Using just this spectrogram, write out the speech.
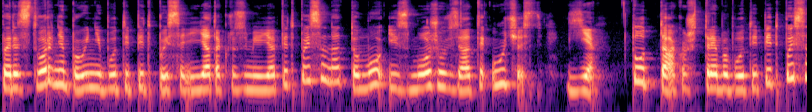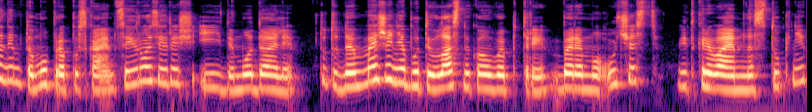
перед створенням повинні бути підписані. Я так розумію, я підписана, тому і зможу взяти участь. Є. Тут також треба бути підписаним, тому пропускаємо цей розіграш і йдемо далі. Тут одне обмеження бути власником Web3. Беремо участь, відкриваємо наступні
